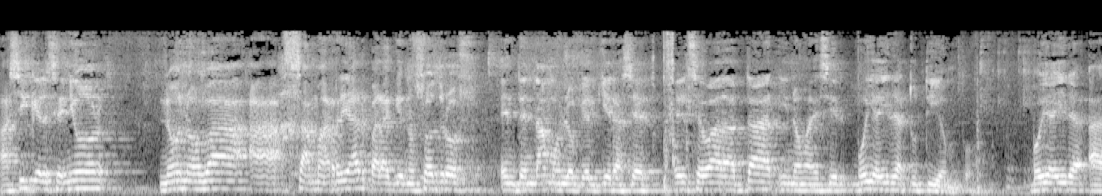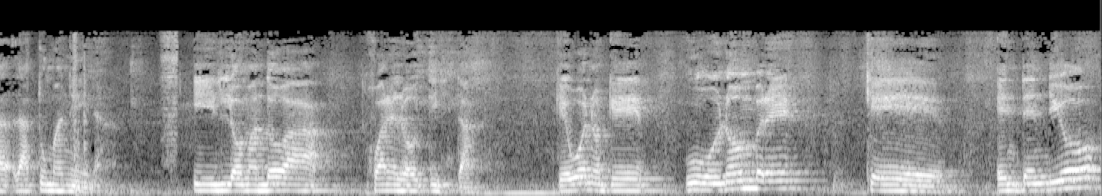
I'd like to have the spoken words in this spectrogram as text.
Así que el Señor no nos va a zamarrear para que nosotros entendamos lo que Él quiere hacer. Él se va a adaptar y nos va a decir, voy a ir a tu tiempo, voy a ir a, tu manera. Y lo mandó a Juan el Bautista. Qué bueno que hubo un hombre que entendió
